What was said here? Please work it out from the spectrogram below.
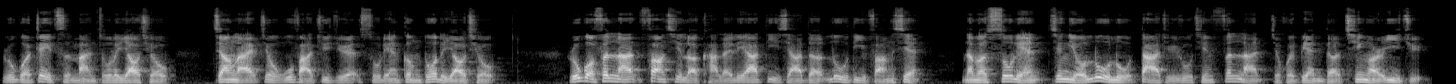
如果这次满足了要求。将来就无法拒绝苏联更多的要求。如果芬兰放弃了卡雷利亚地峡的陆地防线，那么苏联经由陆路大举入侵芬兰就会变得轻而易举。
